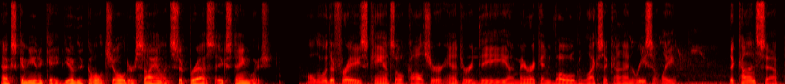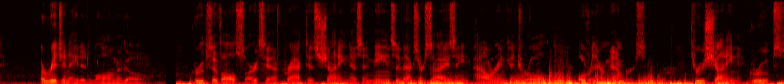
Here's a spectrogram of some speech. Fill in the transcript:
excommunicate, give the cold shoulder, silence, suppress, extinguish. Although the phrase cancel culture entered the American Vogue lexicon recently, the concept originated long ago. Groups of all sorts have practiced shunning as a means of exercising power and control over their members. Through shunning, groups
